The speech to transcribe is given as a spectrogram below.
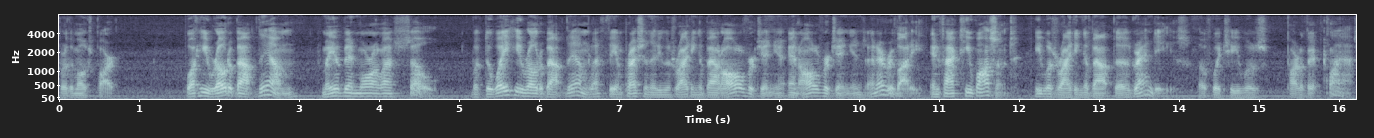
for the most part. What he wrote about them may have been more or less so, but the way he wrote about them left the impression that he was writing about all Virginia and all Virginians and everybody. In fact, he wasn't. He was writing about the grandees, of which he was part of that class.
